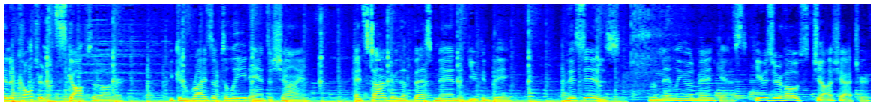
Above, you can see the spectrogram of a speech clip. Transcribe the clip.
In a culture that scoffs at honor, you can rise up to lead and to shine. It's time to be the best man that you can be. This is the Manlyhood Mancast. Here's your host, Josh Hatcher.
